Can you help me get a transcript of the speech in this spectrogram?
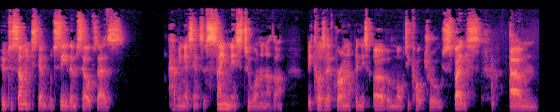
who to some extent would see themselves as having a sense of sameness to one another because they've grown up in this urban multicultural space, um,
